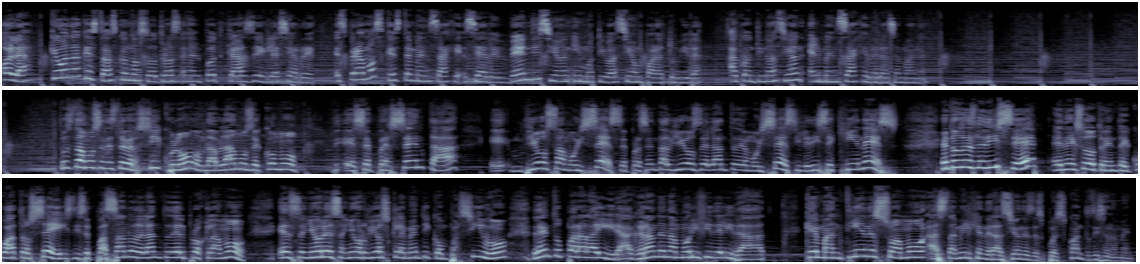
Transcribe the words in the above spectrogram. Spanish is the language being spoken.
Hola, qué bueno que estás con nosotros en el podcast de Iglesia Red. Esperamos que este mensaje sea de bendición y motivación para tu vida. A continuación, el mensaje de la semana. Entonces estamos en este versículo donde hablamos de cómo eh, se presenta eh, Dios a Moisés, se presenta Dios delante de Moisés y le dice quién es. Entonces le dice en Éxodo 34, 6, dice, pasando delante de él proclamó, el Señor, el Señor, Dios clemente y compasivo, lento para la ira, grande en amor y fidelidad, que mantiene su amor hasta mil generaciones después. ¿Cuántos dicen amén?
